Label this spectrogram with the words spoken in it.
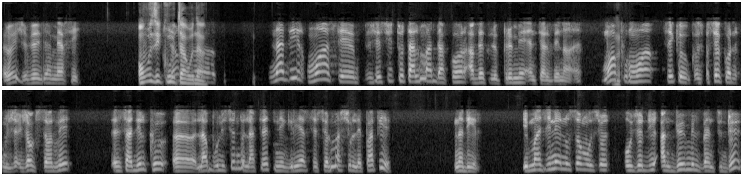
Oui, je vais bien, merci. On vous écoute Aruna. Euh, Nadir, moi, je suis totalement d'accord avec le premier intervenant. Hein. Moi, pour moi, c'est que ce que j'ai observé, euh, c'est-à-dire que euh, l'abolition de la traite négrière, c'est seulement sur les papiers. Nadir. Imaginez, nous sommes aujourd'hui en 2022.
